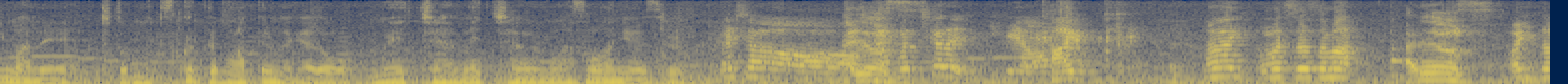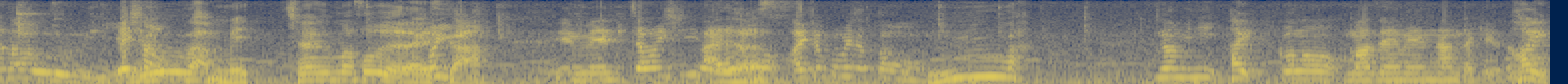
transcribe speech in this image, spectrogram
今ねちょっともう作ってもらってるんだけどめちゃめちゃうまそうな匂いする。よいしょありがとうございます。こっちから行くよ。はい。はいお待ちどうさま。ありがとうございます。はいどうぞよいしょ。うわめっちゃうまそうじゃないですか。えめっちゃ美味しいよ。ありがとうございます。愛情込めちゃったもん。うーわ。ちなみに、はい。この混ぜ麺なんだけれども、はい。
